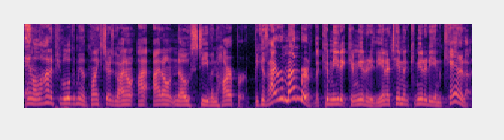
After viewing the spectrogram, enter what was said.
And a lot of people look at me with blank stares and go, I don't I, I don't know Stephen Harper. Because I remember the comedic community, the entertainment community in Canada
